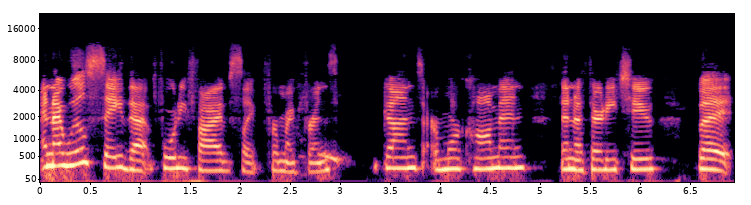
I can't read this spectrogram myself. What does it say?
And I will say that 45s like for my friends guns are more common than a 32, but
